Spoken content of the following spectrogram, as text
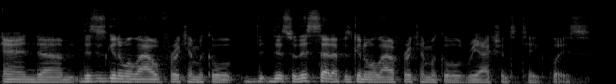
And um, this is going to allow for a chemical th- this, so this setup is going to allow for a chemical reaction to take place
